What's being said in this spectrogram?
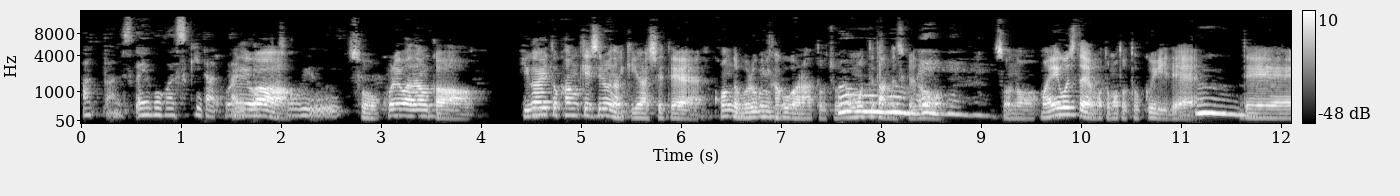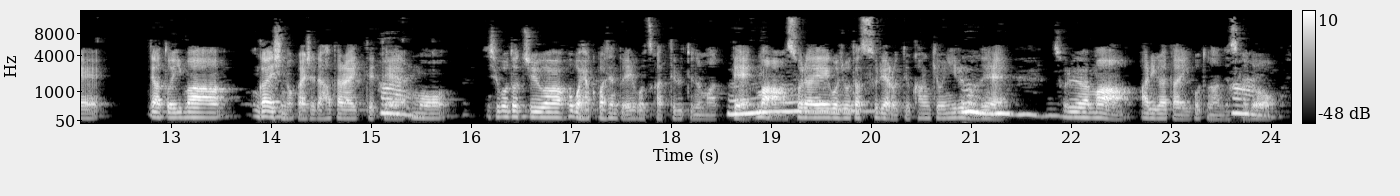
あったんですか？英語が好きだったりとか、そういう。そう、これはなんか、意外と関係してるような気がしてて、今度ブログに書こうかなとちょうど思ってたんですけど、その、まあ、英語自体はもともと得意で、で、で、あと今、外資の会社で働いてて、はい、もう、仕事中はほぼ100%英語を使ってるっていうのもあって、まあ、それは英語上達するやろっていう環境にいるので、それはまあ、ありがたいことなんですけど、はい、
